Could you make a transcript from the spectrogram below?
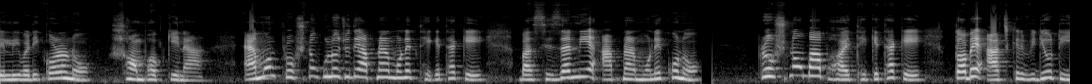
ডেলিভারি করানো সম্ভব কি না এমন প্রশ্নগুলো যদি আপনার মনে থেকে থাকে বা সিজার নিয়ে আপনার মনে কোনো প্রশ্ন বা ভয় থেকে থাকে, তবে আজকের ভিডিওটি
